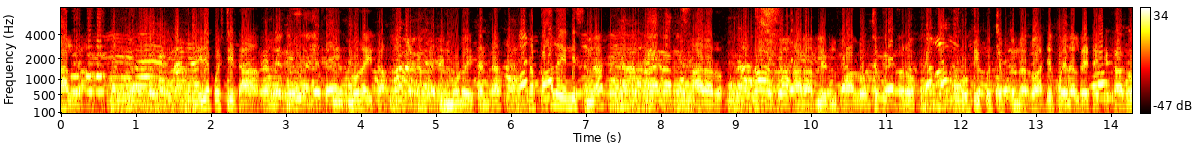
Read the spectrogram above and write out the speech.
నాలుగా. ఇదే మూడు అయితా మూడో అయితా అయితంట నా పాలు ఎన్ని ఇస్తుందా? ఆర్ఆర్ ఆర్ఆర్ లీటర్లు పాలు అని చెప్తున్నారు. ఒకటి చెప్తున్నారు. అదే ఫైనల్ రేట్ అయితే కాదు.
